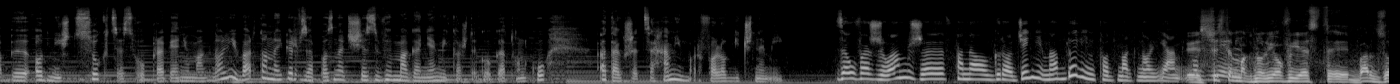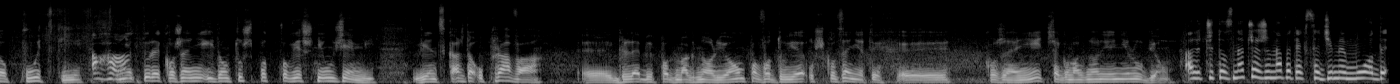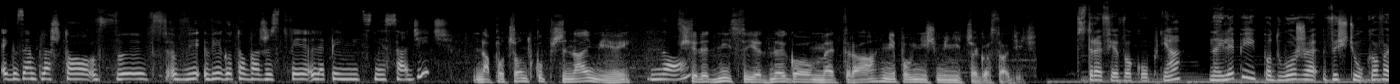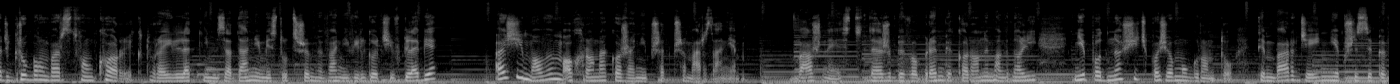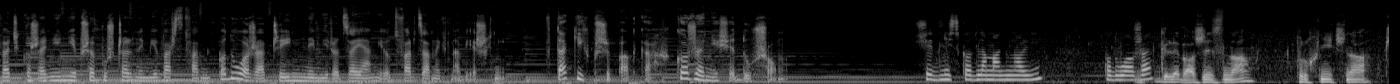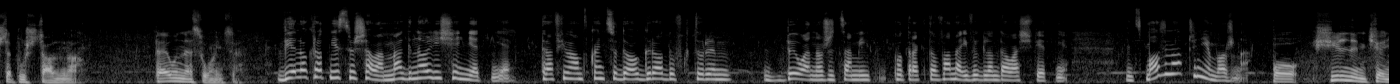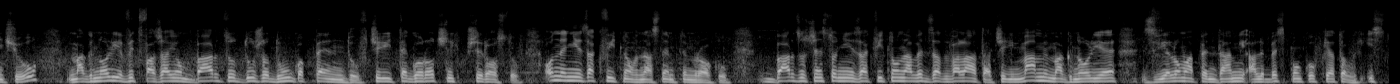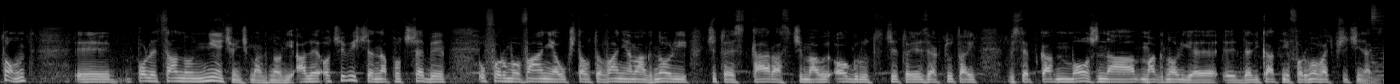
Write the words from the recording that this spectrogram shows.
Aby odnieść sukces w uprawianiu magnolii, warto najpierw zapoznać się z wymaganiami każdego gatunku, a także cechami morfologicznymi. Zauważyłam, że w Pana ogrodzie nie ma bylin pod magnoliami. Y, System magnoliowy jest y, bardzo płytki. Aha. Niektóre korzenie idą tuż pod powierzchnią ziemi, więc każda uprawa y, gleby pod magnolią powoduje uszkodzenie tych y, korzeni, czego magnolie nie lubią. Ale czy to znaczy, że nawet jak sadzimy młody egzemplarz, to w, w, w- w jego towarzystwie lepiej nic nie sadzić? Na początku przynajmniej No. w średnicy jednego metra nie powinniśmy niczego sadzić. W strefie wokół pnia najlepiej podłoże wyściółkować grubą warstwą kory, której letnim zadaniem jest utrzymywanie wilgoci w glebie, a zimowym ochrona korzeni przed przemarzaniem. Ważne jest też, by w obrębie korony magnolii nie podnosić poziomu gruntu, tym bardziej nie przysypywać korzeni nieprzepuszczalnymi warstwami podłoża czy innymi rodzajami utwardzanych nawierzchni. W takich przypadkach korzenie się duszą. Siedlisko dla magnolii? Podłoże? Gleba żyzna, próchniczna, przepuszczalna. Pełne słońce. Wielokrotnie słyszałam, magnolii się nie tnie. Trafiłam w końcu do ogrodu, w którym była nożycami potraktowana i wyglądała świetnie. Więc można czy nie można? Po silnym cięciu magnolie wytwarzają bardzo dużo długopędów, czyli tegorocznych przyrostów. One nie zakwitną w następnym roku. Bardzo często nie zakwitną nawet za dwa lata, czyli mamy magnolie z wieloma pędami, ale bez pąków kwiatowych. I stąd y, polecano nie ciąć magnolii, ale oczywiście na potrzeby uformowania, ukształtowania magnolii, czy to jest taras, czy mały ogród, czy to jest jak tutaj występka, można magnolię y, delikatnie formować, przycinać.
